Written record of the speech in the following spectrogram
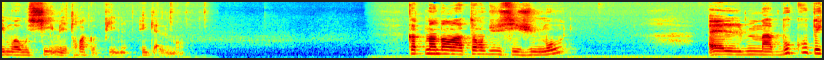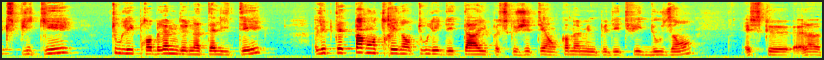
et moi aussi, mes trois copines également. Quand maman a attendu ses jumeaux, elle m'a beaucoup expliqué tous les problèmes de natalité. Elle n'est peut-être pas rentrée dans tous les détails parce que j'étais quand même une petite fille de 12 ans. Est-ce qu'elle a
